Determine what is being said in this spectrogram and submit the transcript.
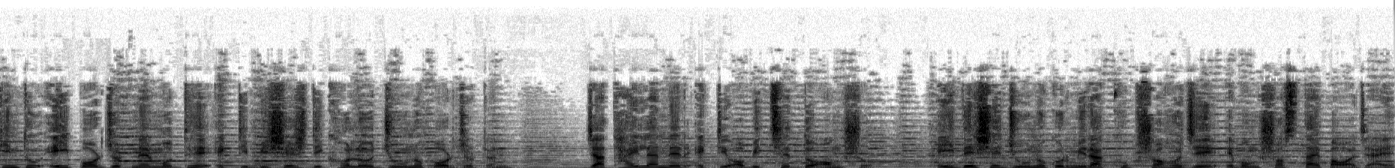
কিন্তু এই পর্যটনের মধ্যে একটি বিশেষ দিক হল যৌন পর্যটন, যা থাইল্যান্ডের একটি অবিচ্ছেদ্য অংশ। এই দেশে যৌনকর্মীরা খুব সহজে এবং সস্তায় পাওয়া যায়,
